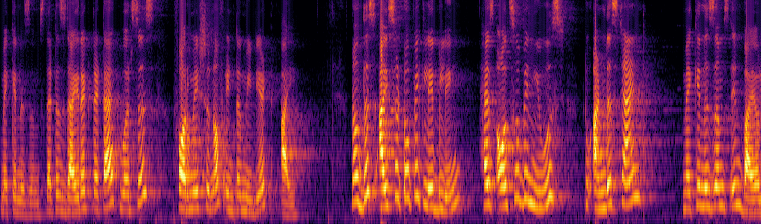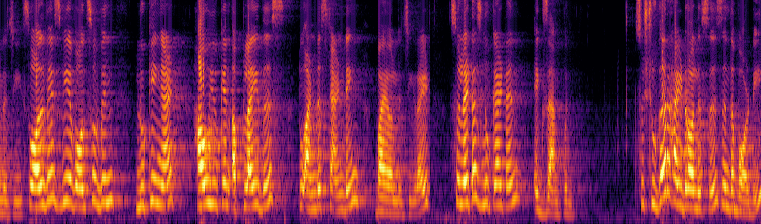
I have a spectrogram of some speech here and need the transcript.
mechanisms that is direct attack versus formation of intermediate I. Now this isotopic labeling has also been used to understand mechanisms in biology. So always we have also been looking at how you can apply this to understanding biology, right. So let us look at an example. So sugar hydrolysis in the body,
